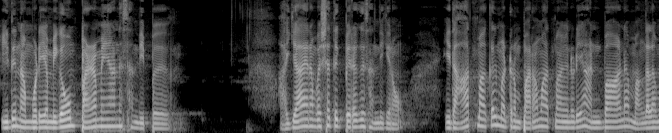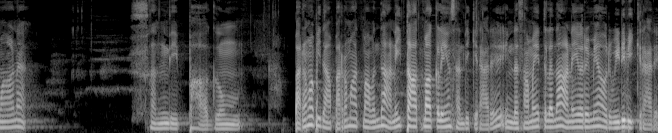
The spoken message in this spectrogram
இது நம்முடைய மிகவும் பழமையான சந்திப்பு. ஐயாயிரம் வருஷத்துக்கு பிறகு சந்திக்கிறோம். இது ஆத்மாக்கள் மற்றும் பரமாத்மாவினுடைய அன்பான மங்களமான சந்திப்பாகும். பரமபிதா பரமாத்மா வந்து அனைத்து ஆத்மாக்களையும் சந்திக்கிறாரு. இந்த சமயத்தில் தான் அனைவருமே அவர் விடுவிக்கிறாரு.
